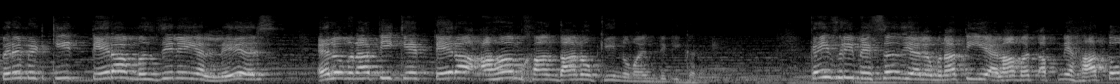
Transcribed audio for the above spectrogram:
پیرامڈ کی تیرہ منزلیں یا لیئرز ایلومناتی کے تیرہ اہم خاندانوں کی نمائندگی کرتے ہیں۔ کئی فری میسنز یا ایلومناتی یہ علامت اپنے ہاتھوں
